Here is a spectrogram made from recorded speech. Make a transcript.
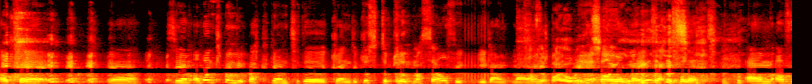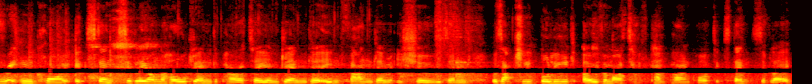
I bet. Yeah. See, um, I want to bring it back again to the gender, just to plug myself, if you don't mind. By all means. By all means, excellent. Um, I've written quite extensively on the whole gender parity and gender in fandom issues and was actually bullied over my TAFF campaign quite extensively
